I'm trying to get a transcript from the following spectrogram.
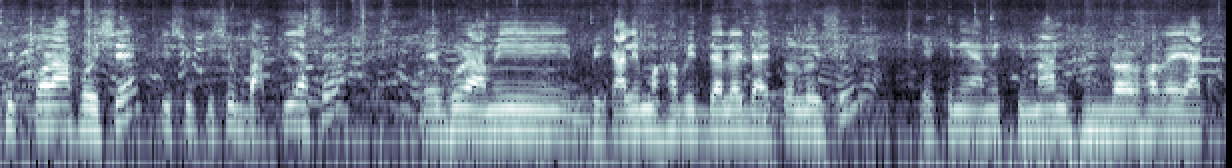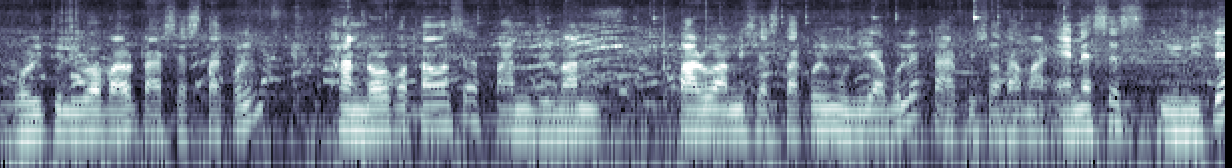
ঠিক কৰা হৈছে। কিছু কিছু বাকী আছে এইবোৰ আমি বিকালী মহাবিদ্যালয়ৰ দায়িত্ব লৈছোঁ। এইখিনি আমি কিমান সুন্দৰভাৱে ইয়াক গঢ়ি তুলিব পাৰোঁ তাৰ চেষ্টা কৰিম। ফাণ্ডৰ কথাও আছে ফাণ্ড যিমান পাৰোঁ আমি চেষ্টা কৰিম উলিয়াবলৈ। তাৰপিছত আমাৰ এন এছ এছ ইউনিটে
